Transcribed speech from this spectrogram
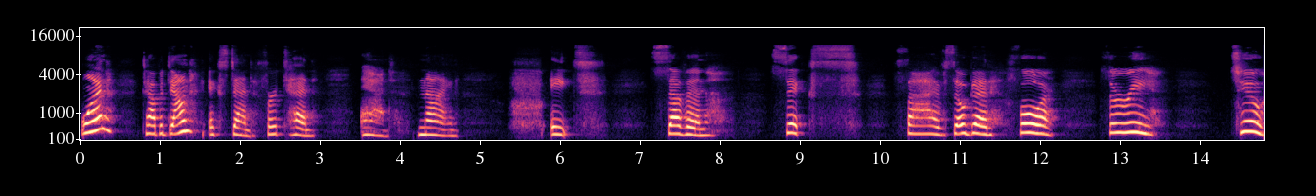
One, tap it down, extend for 10, and nine, eight, seven, six, five. So good. Four, three, two,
